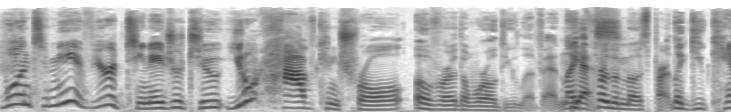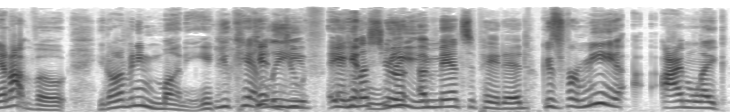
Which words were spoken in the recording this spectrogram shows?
Well, and to me, if you're a teenager too, you don't have control over the world you live in. Like Yes. for the most part, like you cannot vote. You don't have any money. you can't, do- leave you can't unless you're emancipated Because for me, I'm like,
